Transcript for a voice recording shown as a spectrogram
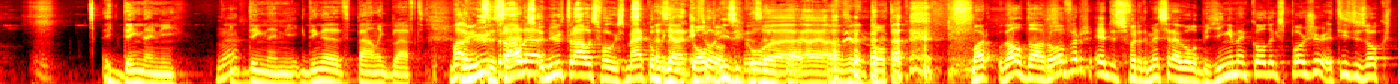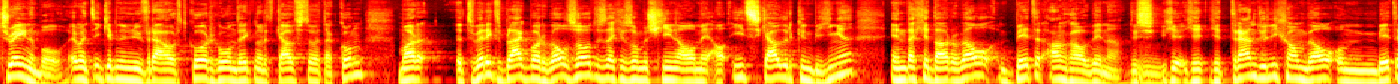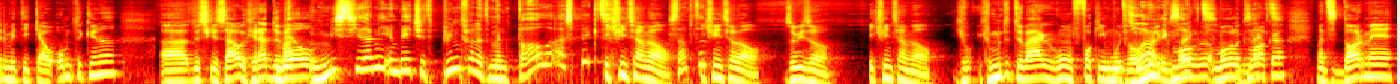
Ik denk dat niet. Nee? Ik denk dat niet. Ik denk dat het pijnlijk blijft. Maar Nu, een uur, trouwens, zeiden- een uur trouwens, volgens mij komt er echt wel risico. Dat is een- eh, ja. Maar wel daarover, hè, dus voor de mensen die willen beginnen met cold exposure, het is dus ook trainable. Hè, want ik heb nu vrij hardcore, gewoon direct naar het koudste wat dat kon. Maar het werkt blijkbaar wel zo, dus dat je zo misschien al met al iets kouder kunt beginnen en dat je daar wel beter aan gaat winnen. Dus Mm. je, je, je traint je lichaam wel om beter met die kou om te kunnen. Uh, dus je zou gradueel... Maar mist je dan niet een beetje het punt van het mentale aspect? Ik vind van wel. Snap je? Ik vind van wel. Sowieso. Ik vind van wel. je, je moet het je wagen gewoon fucking moet, zo moeilijk exact, mogelijk, exact. maken. Want daarmee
